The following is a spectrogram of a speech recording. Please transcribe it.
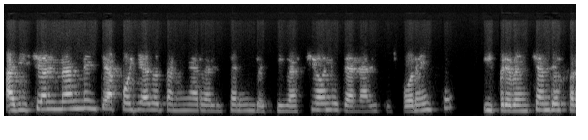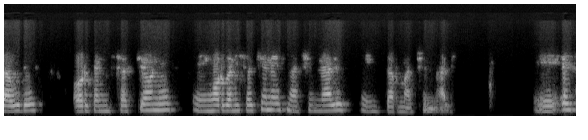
Adicionalmente, ha apoyado también a realizar investigaciones de análisis forense y prevención de fraudes organizaciones, en organizaciones nacionales e internacionales. Eh, es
